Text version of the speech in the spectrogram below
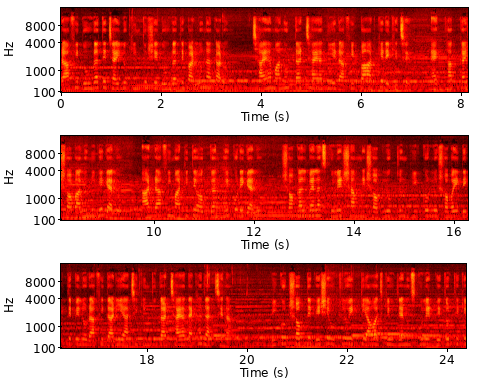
রাফি দৌড়াতে চাইল, কিন্তু সে দৌড়াতে পারল না কারণ ছায়া মানব তার ছায়া দিয়ে রাফির পা আটকে রেখেছে। এক ধাক্কায় সব আলো নিভে গেল, আর রাফি মাটিতে অজ্ঞান হয়ে পড়ে গেল। সকালবেলা স্কুলের সামনে সব লোকজন ভিড় করল, সবাই দেখতে পেল রাফি দাঁড়িয়ে আছে, কিন্তু তার ছায়া দেখা যাচ্ছে না। বিকট শব্দে ভেসে উঠল একটি আওয়াজ, কেউ যেন স্কুলের ভেতর থেকে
